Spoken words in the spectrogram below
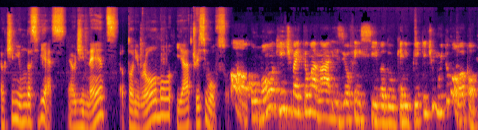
É o time 1 da CBS. É o Jim Nantz, é o Tony Romo e a Tracy Wolfson. Ó, o bom é que a gente vai ter uma análise ofensiva do Kenny Pickett muito boa, pô.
